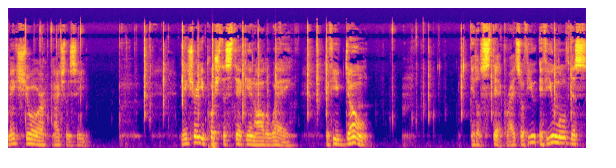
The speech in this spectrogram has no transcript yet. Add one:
Make sure, actually see, make sure you push the stick in all the way. If you don't, it'll stick, right? So if you if you move this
